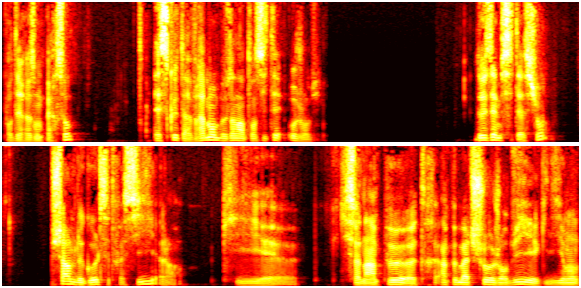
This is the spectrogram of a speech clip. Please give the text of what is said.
pour des raisons perso? Est-ce que tu as vraiment besoin d'intensité aujourd'hui? Deuxième citation, Charles de Gaulle cette fois-ci, alors qui qui sonne un peu euh, un peu macho aujourd'hui et qui dit on,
